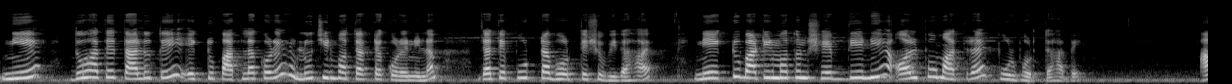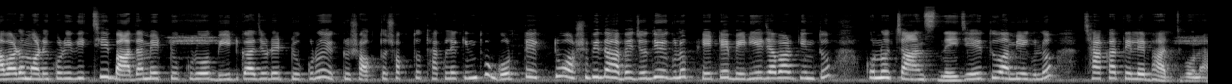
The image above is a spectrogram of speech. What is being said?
নিয়ে দু হাতের তালুতেই একটু পাতলা করে লুচির মতো একটা করে নিলাম, যাতে পুরটা ভরতে সুবিধা হয়। নিয়ে একটু বাটির মতন শেপ দিয়ে নিয়ে অল্প মাত্রায় পুর ভরতে হবে। আবারও মনে করিয়ে দিচ্ছি, বাদামের টুকরো, বিট গাজরের টুকরো একটু শক্ত শক্ত থাকলে কিন্তু গড়তে একটু অসুবিধা হবে। যদিও এগুলো ফেটে বেরিয়ে যাবার কিন্তু কোনো চান্স নেই, যেহেতু আমি এগুলো ছাকা তেলে ভাজবো না।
